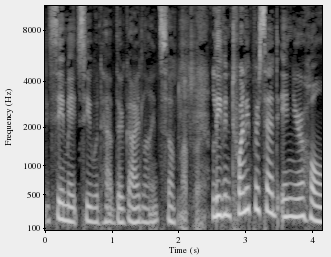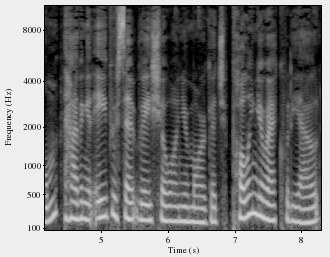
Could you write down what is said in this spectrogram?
CMHC would have their guidelines. So right. leaving 20% in your home, having an 80% ratio on your mortgage, pulling your equity out,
